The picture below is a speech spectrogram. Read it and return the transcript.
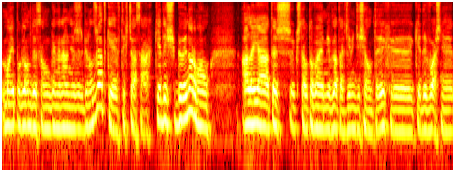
moje poglądy są generalnie rzecz biorąc rzadkie w tych czasach. Kiedyś były normą, ale ja też kształtowałem je w latach 90., kiedy właśnie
